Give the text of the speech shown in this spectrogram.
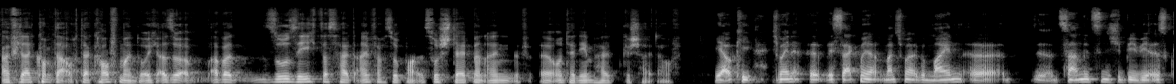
Aber vielleicht kommt da auch der Kaufmann durch. Also, aber so sehe ich das halt einfach so, so stellt man ein äh, Unternehmen halt gescheit auf. Ja, okay. Ich meine, äh, ich sage mir manchmal gemein, äh, zahnmedizinische BWL ist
